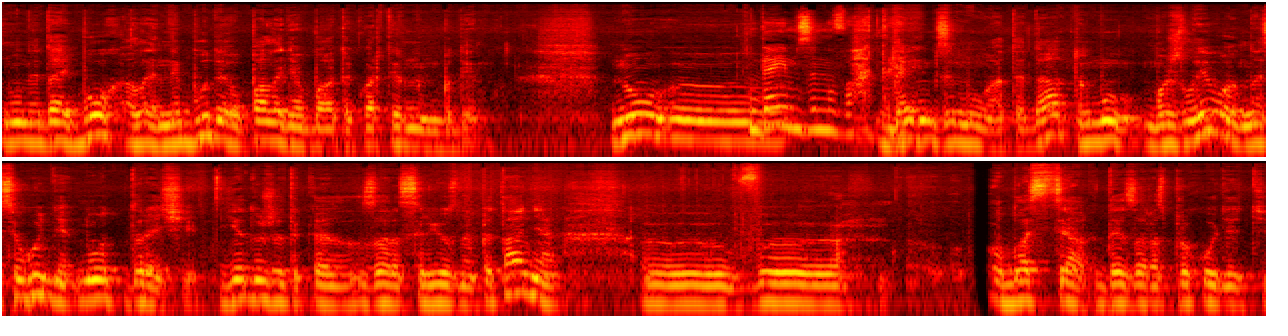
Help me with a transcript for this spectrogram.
ну не дай Бог, але не буде опалення в багатоквартирному будинку. Ну е, Де їм зимувати? де їм зимувати. Да? Тому можливо на сьогодні, ну от до речі, є дуже таке зараз серйозне питання. Е, В областях, де зараз проходять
